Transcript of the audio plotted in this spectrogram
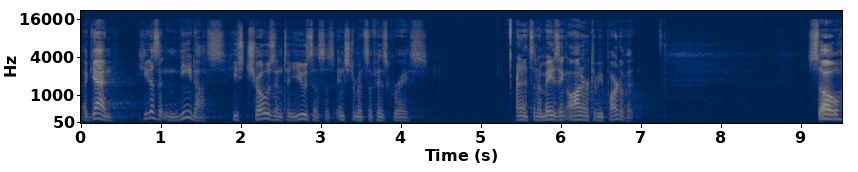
Again, He doesn't need us, He's chosen to use us as instruments of His grace and it's an amazing honor to be part of it. So,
